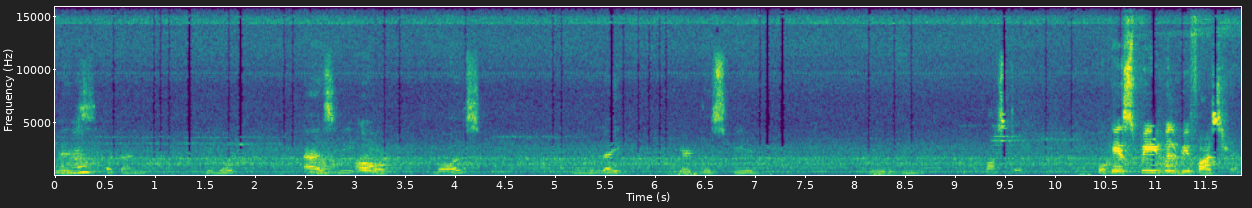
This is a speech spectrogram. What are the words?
there's Mhm. button below. As we Oh, balls, we will like get the speed would be faster. Okay. Speed will be faster.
